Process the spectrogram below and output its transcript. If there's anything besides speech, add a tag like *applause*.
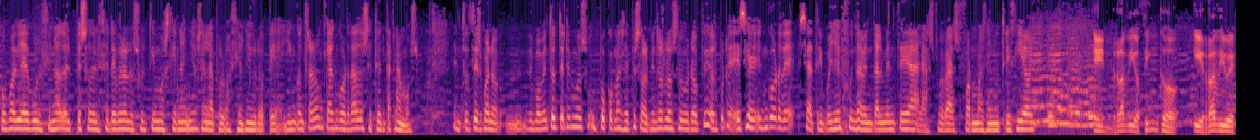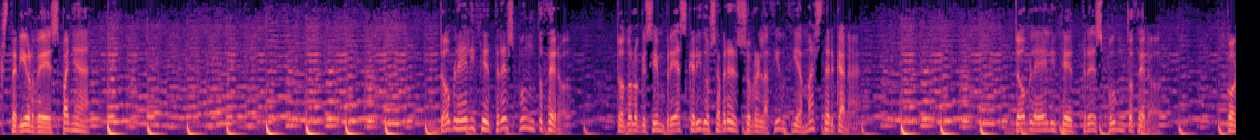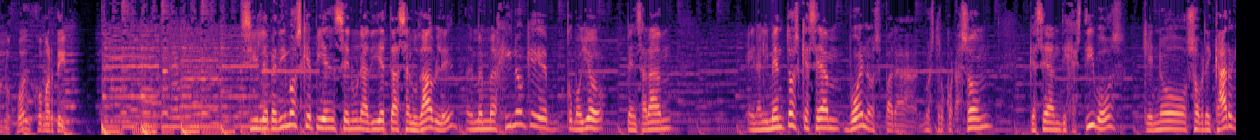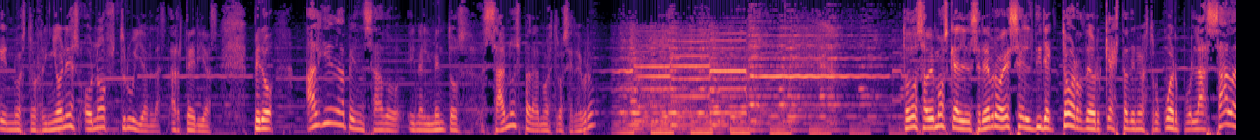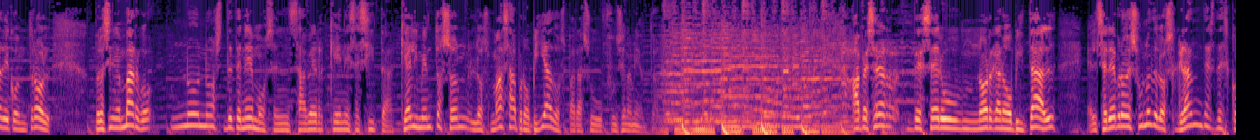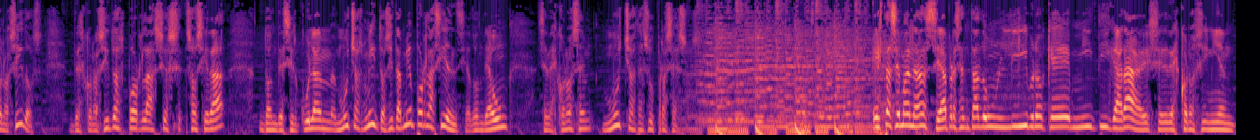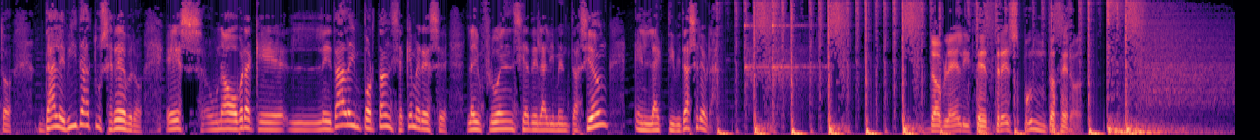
cómo había evolucionado el peso del cerebro en los últimos 100 años en la población europea y encontraron que ha engordado 70 gramos. Entonces, bueno, de momento tenemos un poco más de peso, al menos los europeos, porque ese engorde se atribuye fundamentalmente a las nuevas formas de nutrición. En Radio 5 y Radio Exterior de España, Doble Hélice 3.0. Todo lo que siempre has querido saber sobre la ciencia más cercana. Doble Hélice 3.0. Con Juanjo Martín. Si le pedimos que piense en una dieta saludable, me imagino que, como yo, pensarán en alimentos que sean buenos para nuestro corazón, que sean digestivos, que no sobrecarguen nuestros riñones o no obstruyan las arterias. Pero, ¿alguien ha pensado en alimentos sanos para nuestro cerebro? Todos sabemos que el cerebro es el director de orquesta de nuestro cuerpo, la sala de control, pero sin embargo no nos detenemos en saber qué necesita, qué alimentos son los más apropiados para su funcionamiento. A pesar de ser un órgano vital, el cerebro es uno de los grandes desconocidos, desconocidos por la sociedad donde circulan muchos mitos y también por la ciencia, donde aún se desconocen muchos de sus procesos. Esta semana se ha presentado un libro que mitigará ese desconocimiento. Dale vida a tu cerebro. Es una obra que le da la importancia que merece la influencia de la alimentación en la actividad cerebral. Doble hélice 3.0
